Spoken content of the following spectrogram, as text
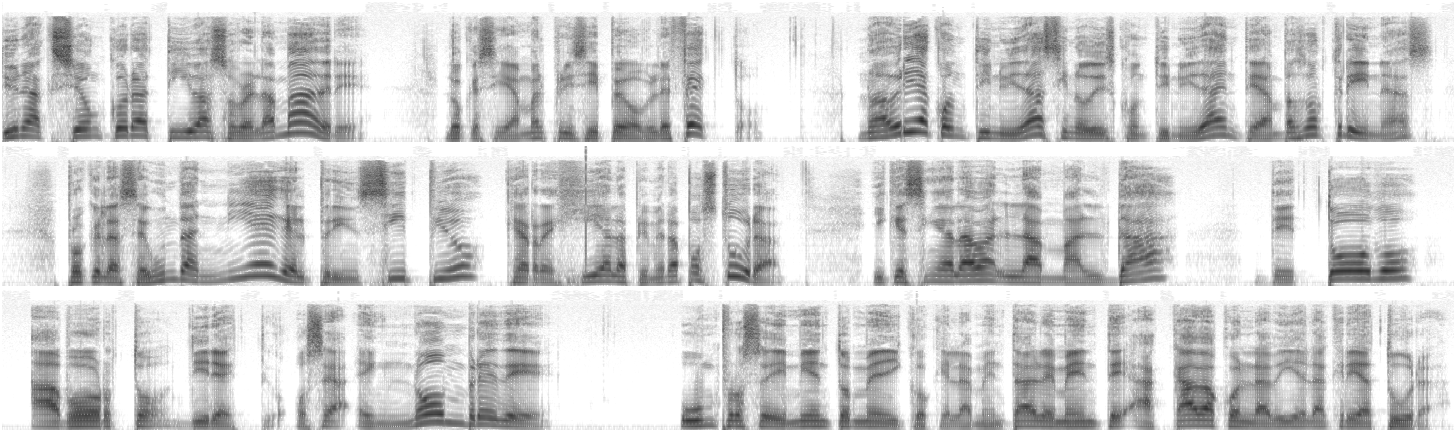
de una acción curativa sobre la madre, lo que se llama el principio doble efecto. No habría continuidad sino discontinuidad entre ambas doctrinas, porque la segunda niega el principio que regía la primera postura y que señalaba la maldad de todo aborto directo. O sea, en nombre de un procedimiento médico que lamentablemente acaba con la vida de la criatura,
